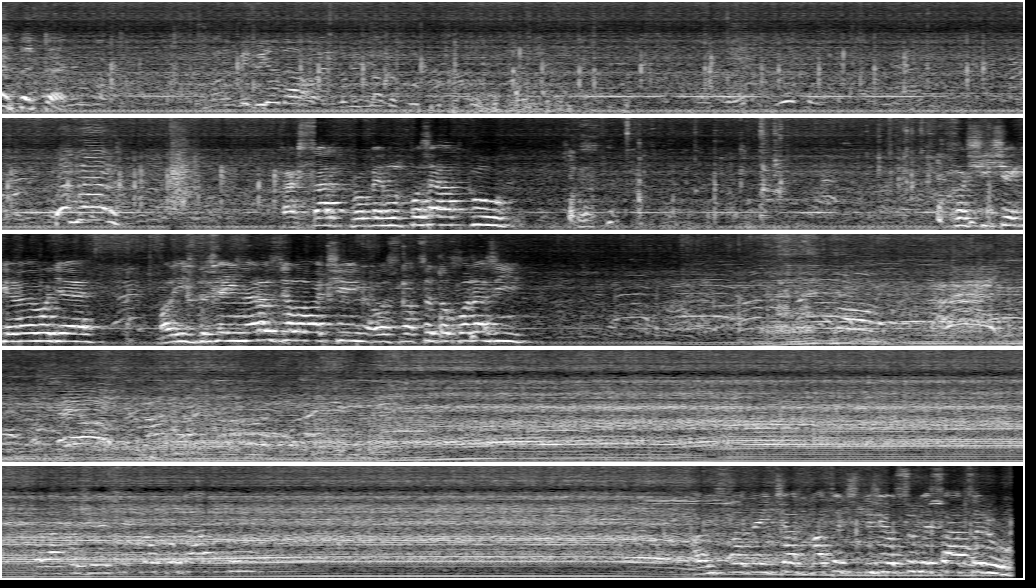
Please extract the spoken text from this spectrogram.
Se! Pozor! Tak start proběhl v pořádku. Košíček je ve vodě. Malý zdržení na rozdělovači, ale snad se to podaří. Vypadá to, že je všechno v pořádku. A výsledný čas 24,87.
